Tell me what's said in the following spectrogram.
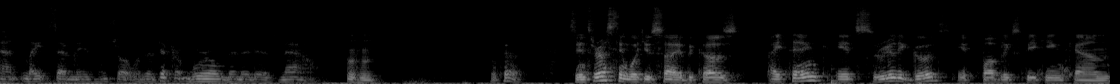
and late 70s, and so it was a different world than it is now. Mm-hmm. Okay, it's interesting what you say because I think it's really good if public speaking can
